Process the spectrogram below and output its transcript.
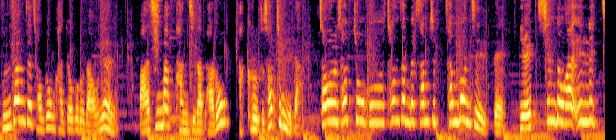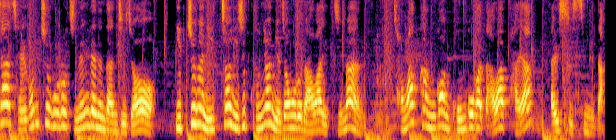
분상제 적용 가격으로 나오는 마지막 단지가 바로 아크로드 서초입니다. 서울 서초구 1333번지 일대 옛 신동아 1, 2차 재건축으로 진행되는 단지죠. 입주는 2029년 예정으로 나와 있지만 정확한 건 공고가 나와 봐야 알 수 있습니다.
